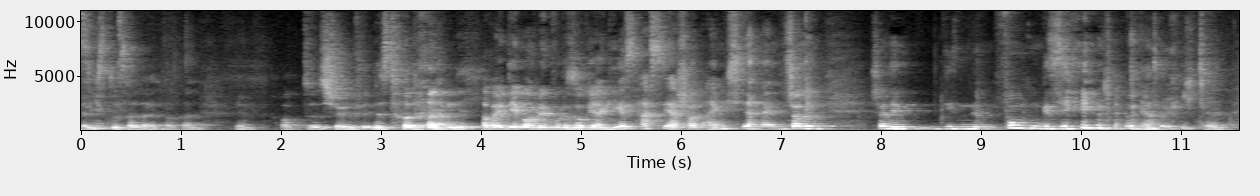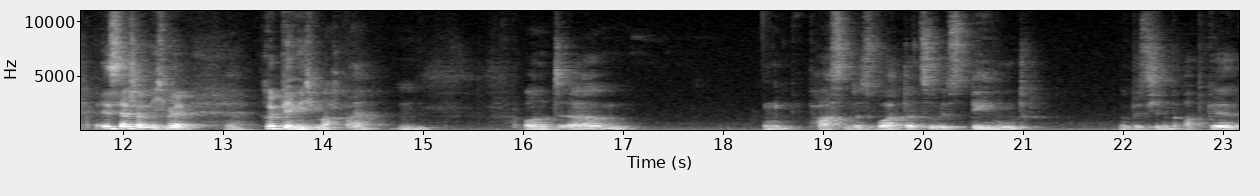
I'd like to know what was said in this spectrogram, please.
siehst du es halt einfach, ne? Ja. ob du es schön findest oder nicht. Aber in dem Augenblick, wo du so reagierst, hast du ja schon eigentlich schon, schon den, diesen Funken gesehen. Ja. Ja. Ist ja schon nicht mehr rückgängig machbar. Mhm. Und ähm, ein passendes Wort dazu ist Demut. Ein bisschen abgenutzt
